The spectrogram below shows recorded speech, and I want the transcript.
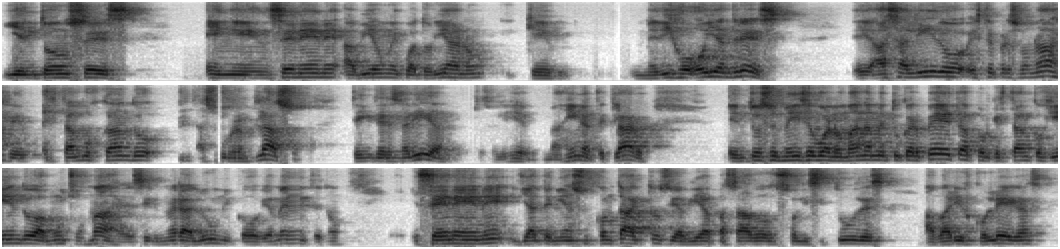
y entonces en, en CNN había un ecuatoriano que me dijo, oye Andrés, eh, ha salido este personaje, están buscando a su reemplazo, ¿te interesaría? Entonces le dije, imagínate, claro. Entonces me dice, bueno, mándame tu carpeta porque están cogiendo a muchos más, es decir, no era el único, obviamente, ¿no? CNN ya tenía sus contactos y había pasado solicitudes a varios colegas,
